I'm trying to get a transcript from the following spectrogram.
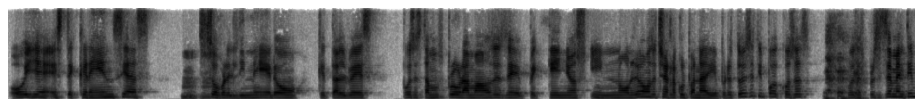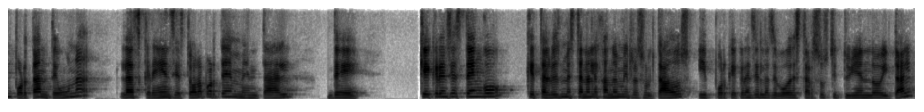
oye, este, creencias sobre el dinero, que tal vez pues estamos programados desde pequeños y no le vamos a echar la culpa a nadie, pero todo ese tipo de cosas pues es precisamente importante. Una, las creencias, toda la parte mental de qué creencias tengo que tal vez me están alejando de mis resultados y por qué creencias las debo de estar sustituyendo y tal.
